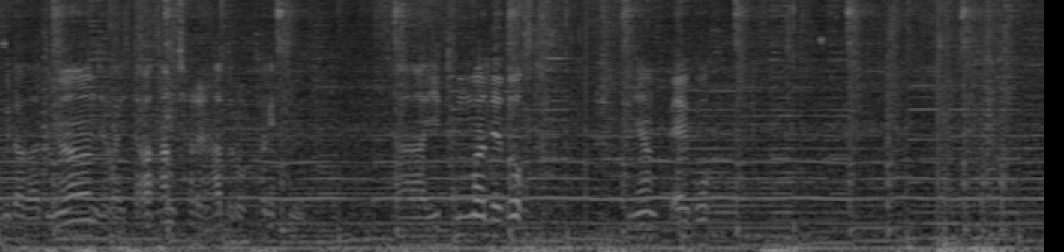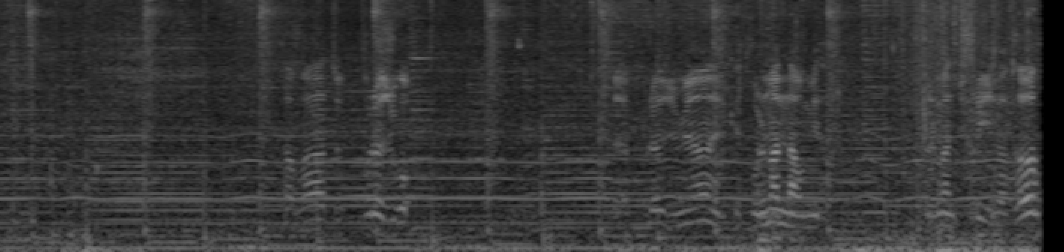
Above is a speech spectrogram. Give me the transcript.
여기다 놔두면 제가 이따가 상차를 하도록 하겠습니다. 자 이 통마대도 그냥 빼고. 다가 쭉 뿌려주고. 자, 뿌려주면 이렇게 돌만 나옵니다. 돌만 추리셔서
